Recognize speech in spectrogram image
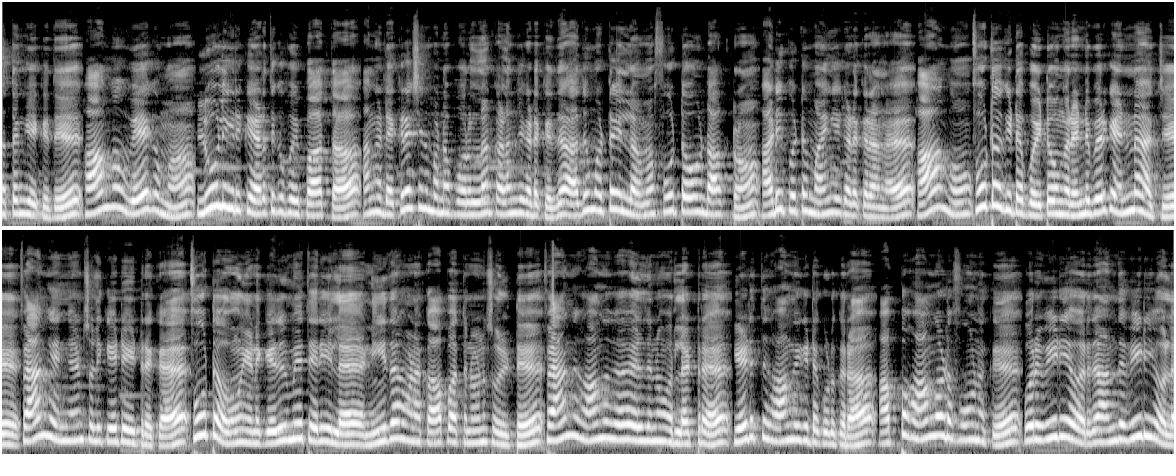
சத்தம் கேக்குது. ஹாங்கும் வேகமா லூலி இருக்க இடத்துக்கு போய் பார்த்தா அங்க டெக்கரேஷன் பண்ண பொருள்லாம் கலைஞ்சு கிடக்குது. அது மட்டும் இல்லாம போட்டோவும் டாக்டரும் அடிபட்டு மயங்கி கிடக்குறாங்க. ஹாங்கும் போட்டோ கிட்ட போயிட்டு உங்க ரெண்டு பேருக்கு என்ன ஆச்சு? ஃபேங் எங்கன்னு சொல்லி கேட்டுட்டு இருக்க. போட்டோவும் எனக்கு எதுவுமே தெரியல. நீ தான் அவனை காப்பாத்தணும்னு சொல்லிட்டு ஃபேங் ஹாங்குக்காக எழுதின ஒரு லெட்டரை எடுத்து ஹாங்க கிட்ட கொடுக்குறா. அப்போ ஹாங்கோட போனுக்கு ஒரு வீடியோ வருது. அந்த வீடியோல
